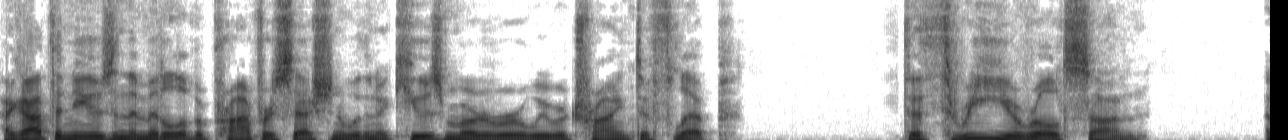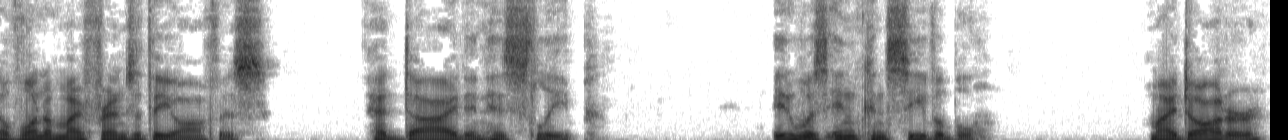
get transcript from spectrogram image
I got the news in the middle of a proffer session with an accused murderer we were trying to flip. The three year old son of one of my friends at the office had died in his sleep. It was inconceivable. My daughter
